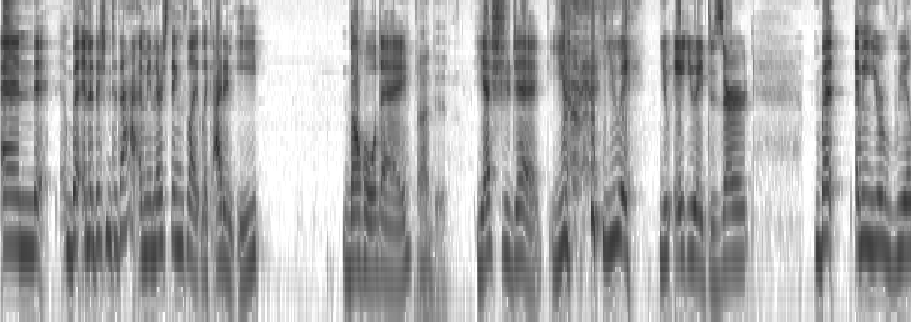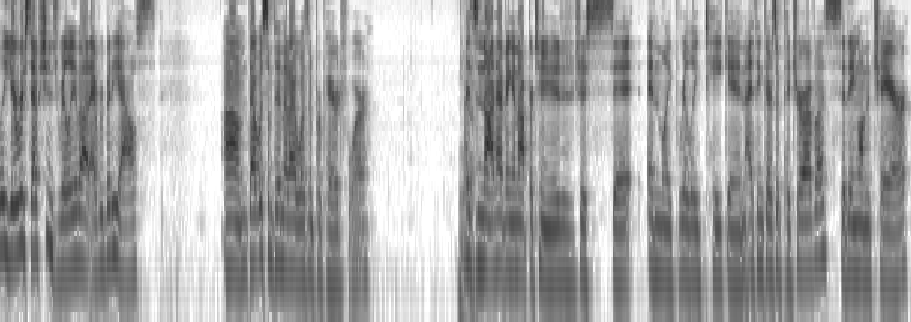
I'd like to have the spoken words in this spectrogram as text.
And but in addition to that, I mean there's things like like I didn't eat the whole day. I did. Yes, you did. You you ate you ate you ate dessert. But I mean, you're really your reception's really about everybody else. Um, that was something that I wasn't prepared for. It's not having an opportunity to just sit and like really take in. I think there's a picture of us sitting on a chair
